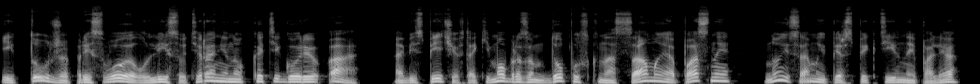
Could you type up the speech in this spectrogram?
И тут же присвоил лису-тиранину категорию А, обеспечив таким образом допуск на самые опасные, но и самые перспективные поля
